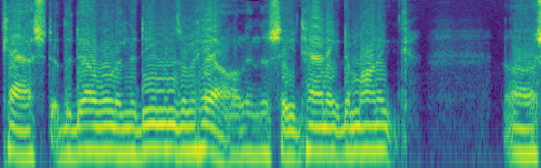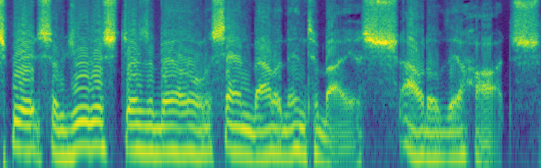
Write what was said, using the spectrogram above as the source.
Cast the devil and the demons of hell and the satanic, demonic uh, spirits of Judas, Jezebel, Sanballat, and Tobias out of their hearts.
